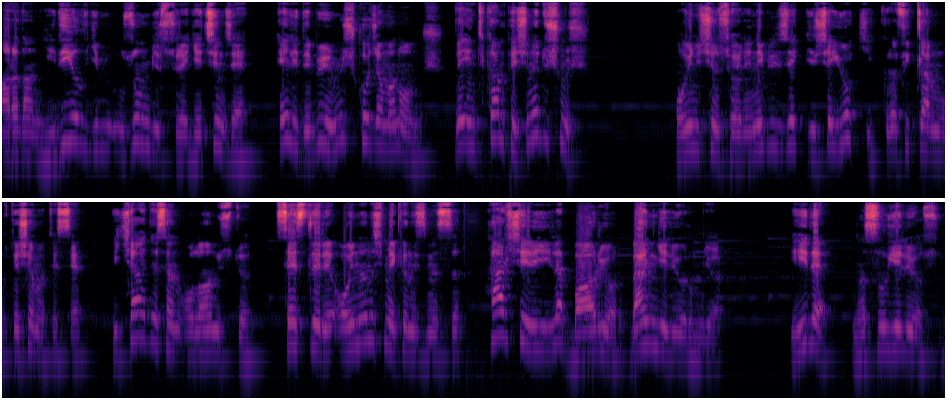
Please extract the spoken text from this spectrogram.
Aradan 7 yıl gibi uzun bir süre geçince Ellie de büyümüş kocaman olmuş ve intikam peşine düşmüş. Oyun için söylenebilecek bir şey yok ki grafikler muhteşem ötesi, hikaye desen olağanüstü, sesleri, oynanış mekanizması her şeyiyle bağırıyor ben geliyorum diyor. İyi de nasıl geliyorsun?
